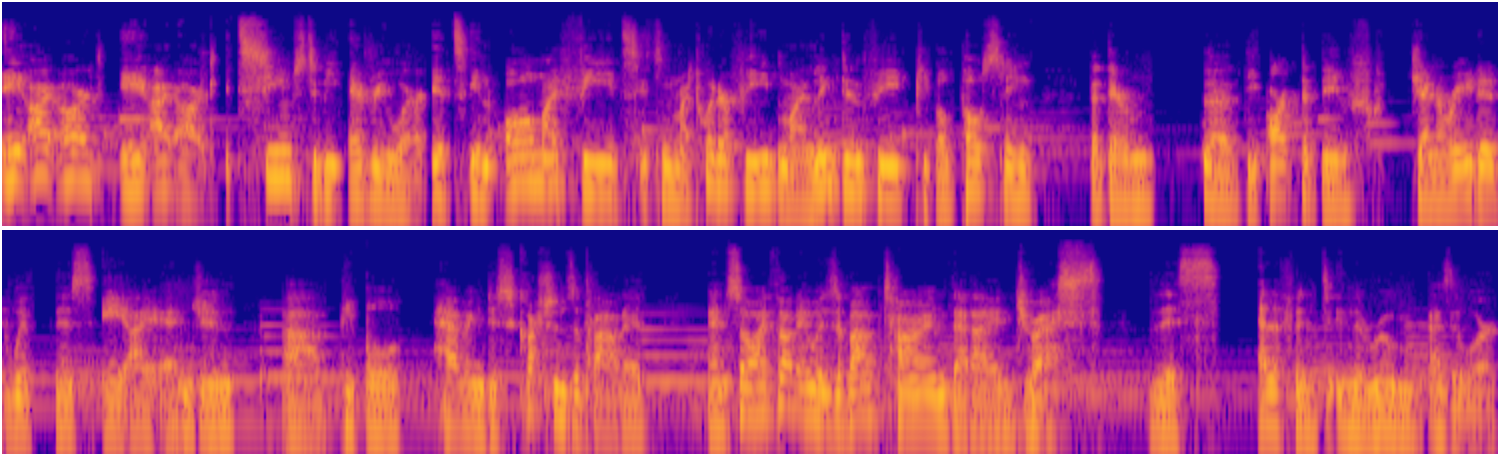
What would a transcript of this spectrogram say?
AI art, AI art, it seems to be everywhere. It's in all my feeds, it's in my Twitter feed, my LinkedIn feed, people posting that they're uh, the art that they've generated with this AI engine, uh, people having discussions about it. And so I thought it was about time that I addressed this elephant in the room, as it were.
